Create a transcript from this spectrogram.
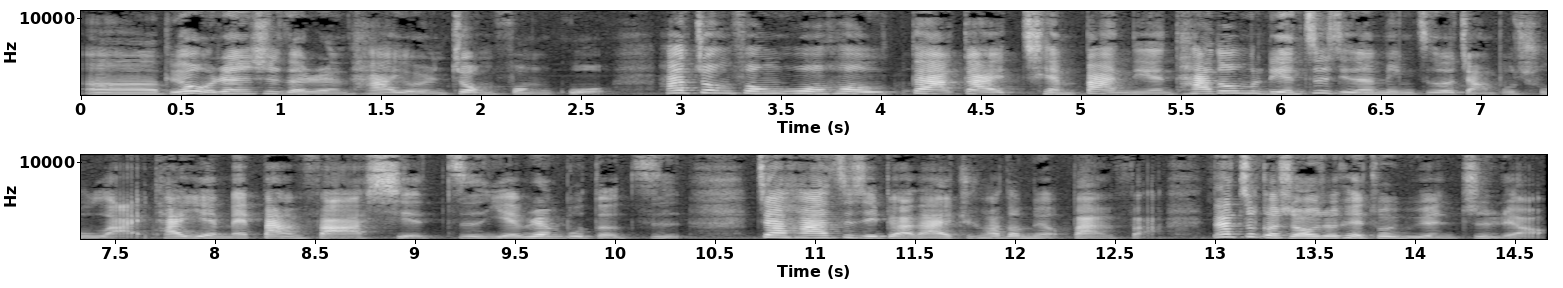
呃，比如我认识的人，他有人中风过，他中风过后，大概前半年，他都连自己的名字都讲不出来，他也没办法写字，也认不得字，叫他自己表达一句话都没有办法。那这个时候就可以做语言治疗，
